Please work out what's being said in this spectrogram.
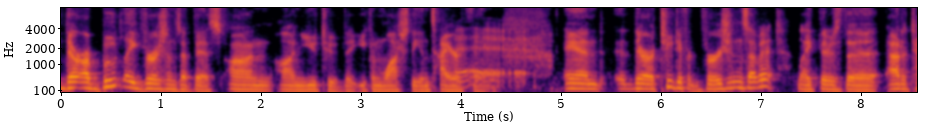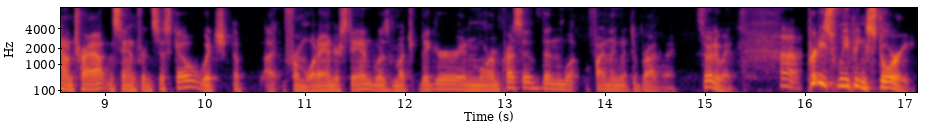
there are bootleg versions of this on on YouTube that you can watch the entire thing. And there are two different versions of it like there's the out of town tryout in san francisco which uh, from what i understand was much bigger and more impressive than what finally went to broadway so anyway Huh. pretty sweeping story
